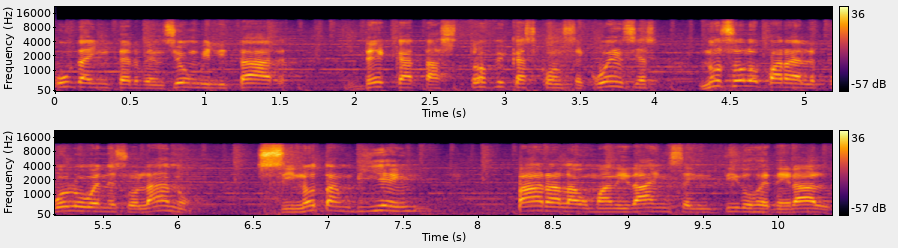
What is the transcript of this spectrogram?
una intervención militar de catastróficas consecuencias, no solo para el pueblo venezolano, sino también para la humanidad en sentido general,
